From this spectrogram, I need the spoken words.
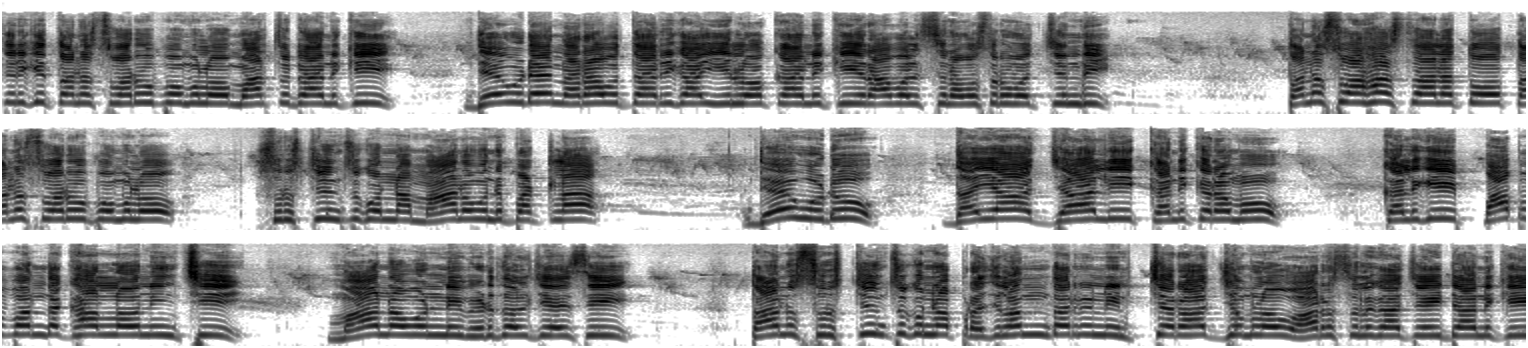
తిరిగి తన స్వరూపంలో మార్చడానికి దేవుడే నరావతారిగా ఈ లోకానికి రావాల్సిన అవసరం వచ్చింది. తన స్వహస్తాలతో తన స్వరూపంలో సృష్టించుకున్న మానవుని పట్ల దేవుడు దయ జాలి కనికరము కలిగి పాపబంధకాల్లో నుంచి మానవుణ్ణి విడుదల చేసి తాను సృష్టించుకున్న ప్రజలందరినీ నిత్యరాజ్యంలో వారసులుగా చేయటానికి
